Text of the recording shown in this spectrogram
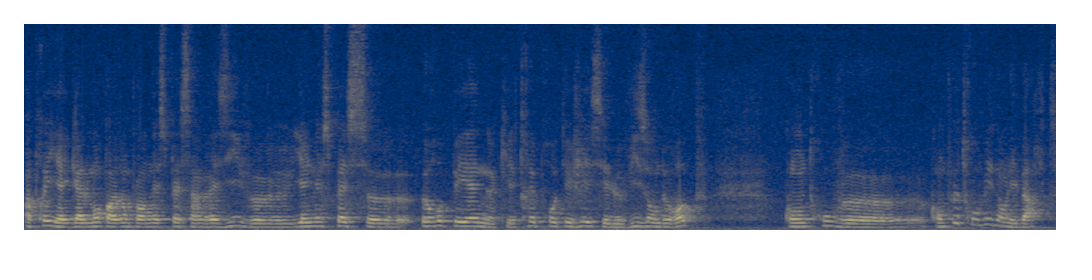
Après, il y a également, par exemple, en espèce invasive, euh, il y a une espèce euh, européenne qui est très protégée, c'est le vison d'Europe, qu'on trouve, euh, qu'on peut trouver dans les Barthes.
